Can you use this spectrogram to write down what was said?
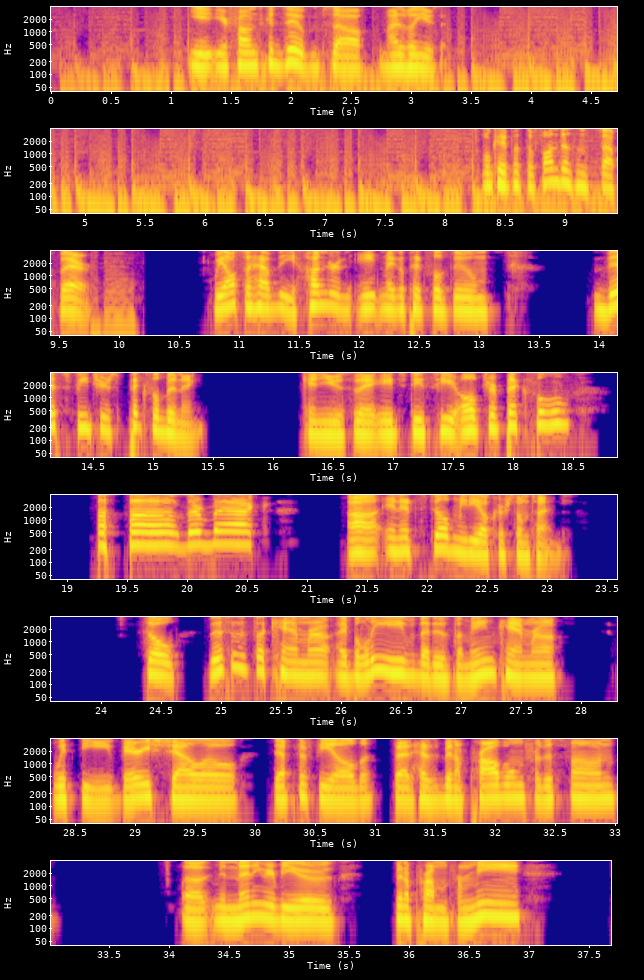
you, your phones could zoom, so might as well use it. Okay, but the fun doesn't stop there. We also have the 108 megapixel zoom. This features pixel binning. Can you say HTC Ultra Pixels? They're back! Uh, and it's still mediocre sometimes. So, this is the camera, I believe, that is the main camera with the very shallow depth of field that has been a problem for this phone. Uh, in many reviews, been a problem for me.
